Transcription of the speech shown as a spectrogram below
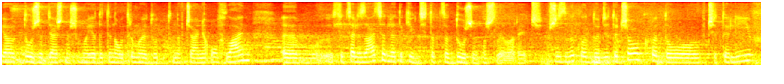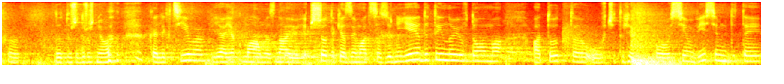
Я дуже вдячна, що моя дитина отримує тут навчання офлайн. Е, Соціалізація для таких діток це дуже важлива річ. Вже звикла до діточок, до вчителів, до дуже дружнього колективу. Я як мама знаю, що таке займатися з однією дитиною вдома, а тут е, у вчителів по 7-8 дітей.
